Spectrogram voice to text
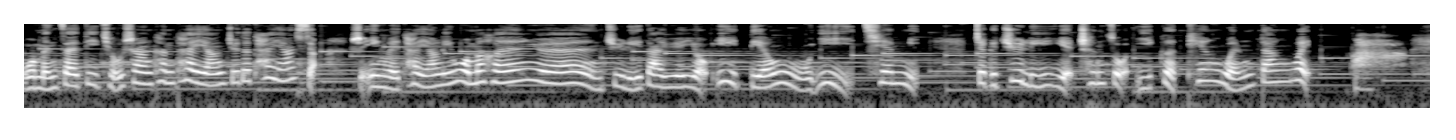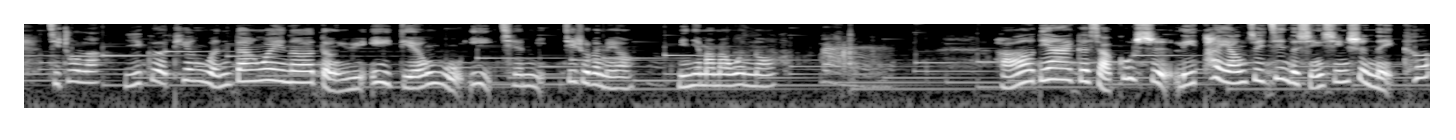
我们在地球上看太阳，觉得太阳小，是因为太阳离我们很远，距离大约有一点五亿千米。这个距离也称作一个天文单位啊，记住了，一个天文单位呢等于一点五亿千米，记住了没有？明天妈妈问哦。好，第二个小故事，离太阳最近的行星是哪颗？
